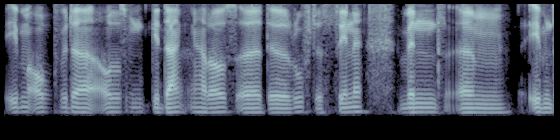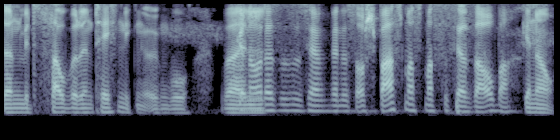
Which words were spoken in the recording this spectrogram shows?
eben auch wieder aus dem Gedanken heraus äh, der Ruf der Szene, wenn ähm, eben dann mit sauberen Techniken irgendwo. Weil, genau, das ist es ja. Wenn es auch Spaß macht, machst du es ja sauber. Genau.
